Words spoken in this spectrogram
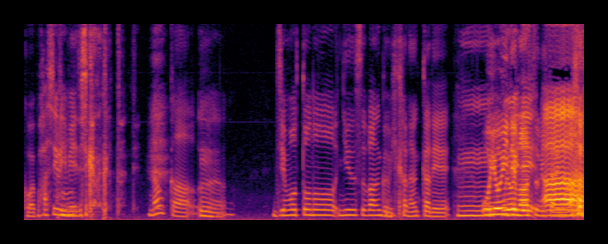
こうやっぱ走るイメージしかなかったんで。なんか、ううんん地元のニュース番組かなんかでうん。泳いでますみた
